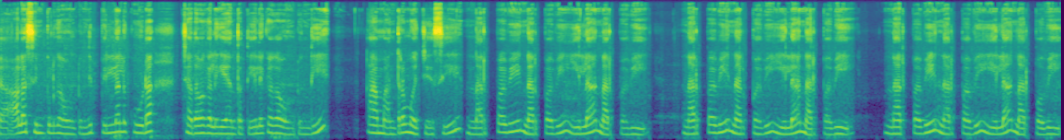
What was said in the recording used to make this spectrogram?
చాలా సింపుల్గా ఉంటుంది. పిల్లలు కూడా చదవగలిగేంత తేలికగా ఉంటుంది. ఆ మంత్రం వచ్చేసి నర్పవి నర్పవి ఇలా నర్పవి. నర్పవి నర్పవి ఇలా నర్పవి. నర్పవి నర్పవి ఇలా నర్పవి.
